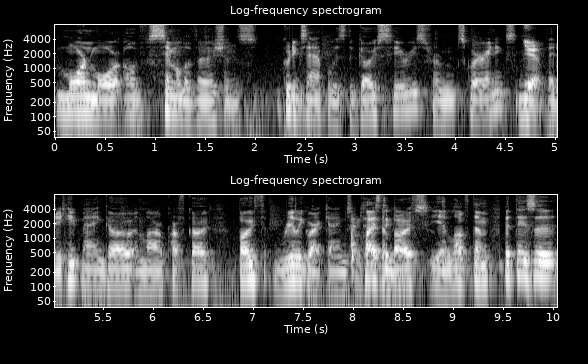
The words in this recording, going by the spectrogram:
more and more of similar versions. Good example is the Go series from Square Enix. Yeah. They did Hitman Go and Lara Croft Go. Both really great games. Played Fantastic them both. games. Yeah, loved them. But there's a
